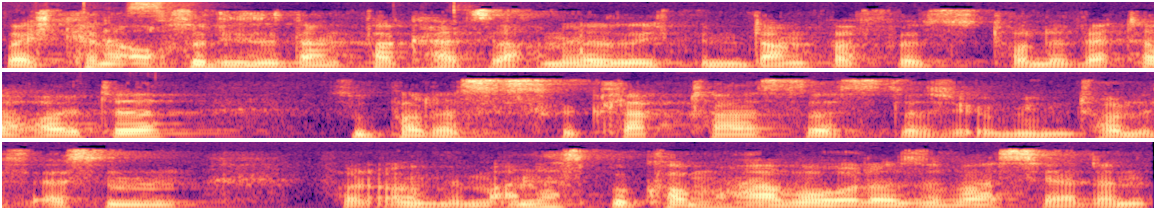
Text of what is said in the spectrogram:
Weil ich kenne auch so diese Dankbarkeitssachen. Ne? Also ich bin dankbar fürs tolle Wetter heute super, dass es geklappt hat, dass, dass ich irgendwie ein tolles Essen von irgendwem anders bekommen habe oder sowas. Ja, dann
